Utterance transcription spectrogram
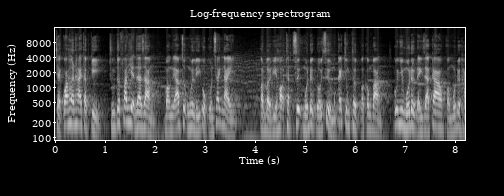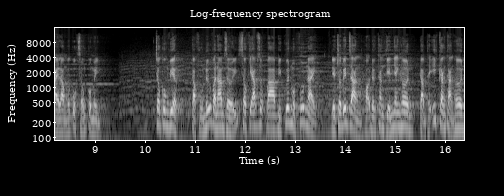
Trải qua hơn hai thập kỷ, chúng tôi phát hiện ra rằng mọi người áp dụng nguyên lý của cuốn sách này còn bởi vì họ thật sự muốn được đối xử một cách trung thực và công bằng, cũng như muốn được đánh giá cao và muốn được hài lòng với cuộc sống của mình. Trong công việc, cả phụ nữ và nam giới sau khi áp dụng ba bí quyết một phút này đều cho biết rằng họ được thăng tiến nhanh hơn, cảm thấy ít căng thẳng hơn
